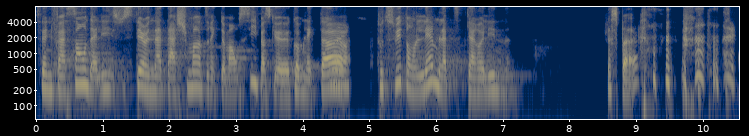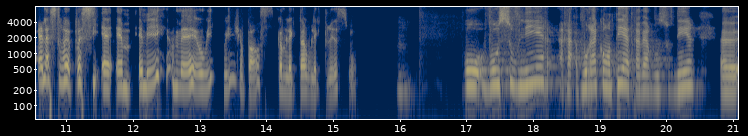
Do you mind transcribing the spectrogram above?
C'est une façon d'aller susciter un attachement directement aussi, parce que comme lecteur, tout de suite, on l'aime, la petite Caroline. J'espère. elle, ne se trouvait pas si aimée, mais oui, oui, je pense, comme lecteur ou lectrice. Hmm. Vos, souvenirs, vous racontez à travers vos souvenirs, euh,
